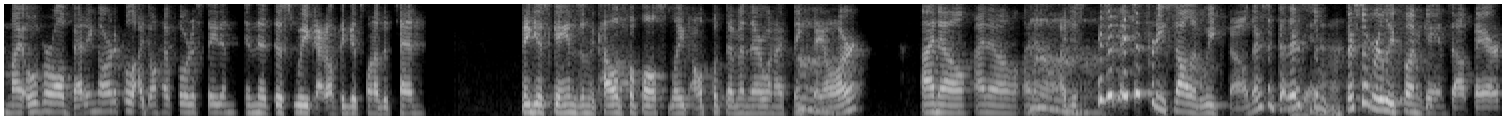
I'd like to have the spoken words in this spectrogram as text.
my overall betting article. I don't have Florida State in, in it this week. I don't think it's one of the ten biggest games in the college football slate. I'll put them in there when I think they are. I know, I know, I know. I just it's a it's a pretty solid week though. There's a there's yeah. some there's some really fun games out there.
